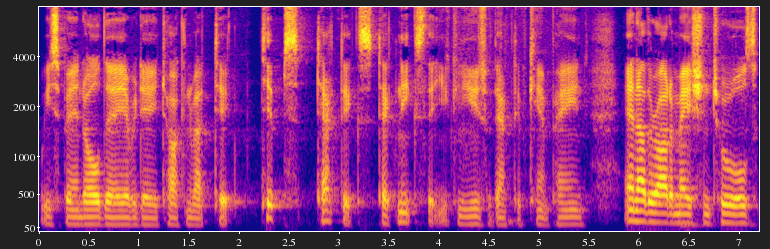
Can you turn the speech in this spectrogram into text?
We spend all day, every day, talking about tick tips, tactics, techniques that you can use with ActiveCampaign and other automation tools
